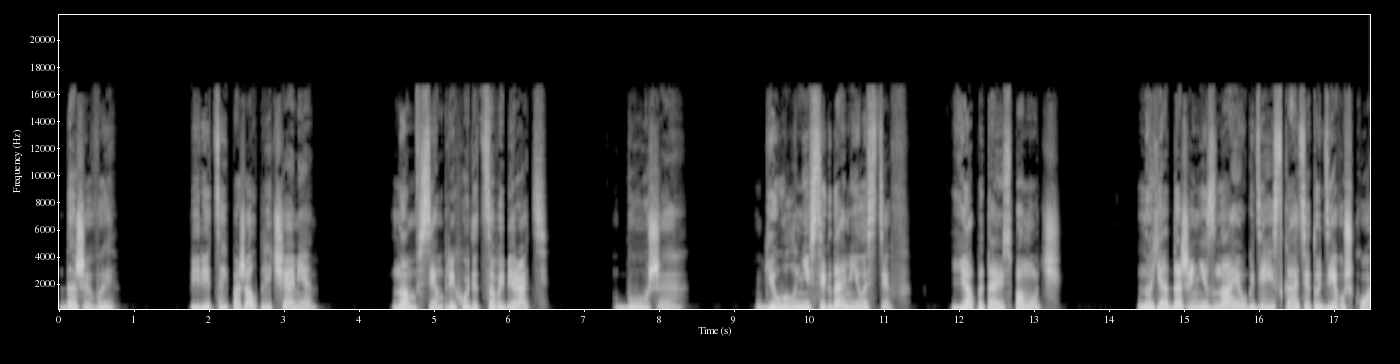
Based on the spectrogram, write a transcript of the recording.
«Даже вы?» Перицей пожал плечами. «Нам всем приходится выбирать». «Боже!» Геул не всегда милостив. Я пытаюсь помочь. Но я даже не знаю, где искать эту девушку.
